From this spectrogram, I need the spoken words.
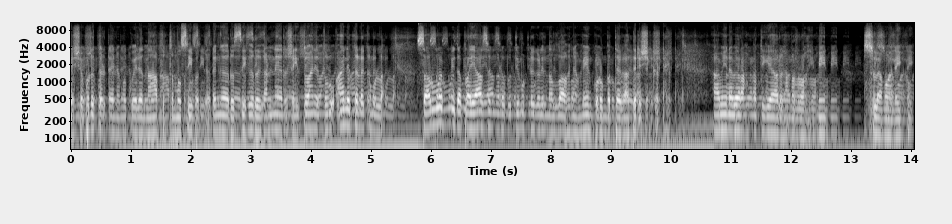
രക്ഷപ്പെടുത്തട്ടെ. നമുക്ക് ഒരു നാഫത്ത് മുസീബത്ത് ഇടങ്ങേറ് സിഹിർ കണ്ണേർ ഷെയ്ത്വാനി തുർആാനത്തടക്കമുള്ള സർവവിധ പ്രയാസങ്ങൾ ബുദ്ധിമുട്ടുകളിൽ നിന്ന് അള്ളാഹു നമ്മയും കുടുംബത്തെ കാത്തിരക്ഷിക്കട്ടെ. ആമീൻ ബിറഹ്മതിക യാ അർഹമർ റഹീമീൻ അസ്സലാമു അലൈക്കും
